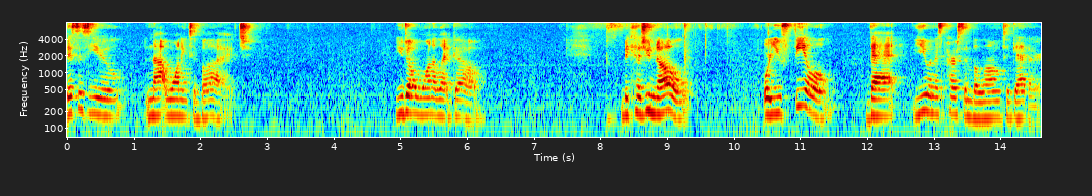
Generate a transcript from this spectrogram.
This is you not wanting to budge. You don't want to let go because you know or you feel that you and this person belong together.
